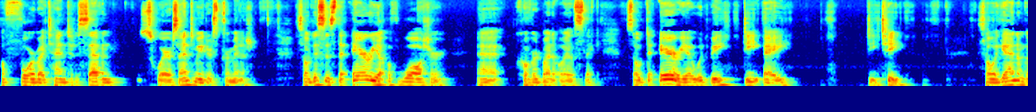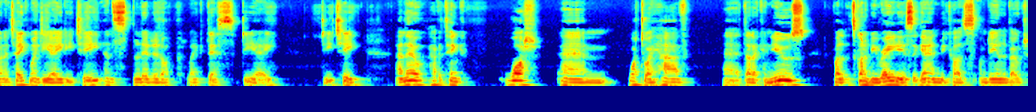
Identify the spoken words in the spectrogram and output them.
of 4 by 10 to the 7 square centimeters per minute. So this is the area of water uh, covered by the oil slick. So the area would be dA dt. So again, I'm going to take my dA dt and split it up like this, dA dt. And now have a think, what, um, what do I have uh, that I can use? Well, it's going to be radius again because I'm dealing about,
